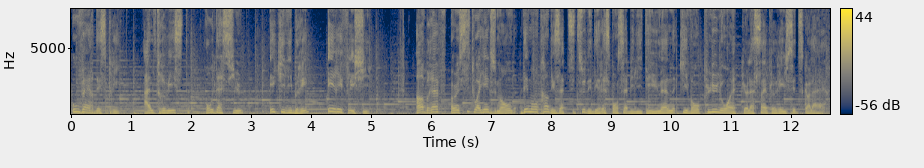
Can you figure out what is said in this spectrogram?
ouvert d'esprit, altruiste, audacieux, équilibré et réfléchi. En bref, un citoyen du monde démontrant des aptitudes et des responsabilités humaines qui vont plus loin que la simple réussite scolaire.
